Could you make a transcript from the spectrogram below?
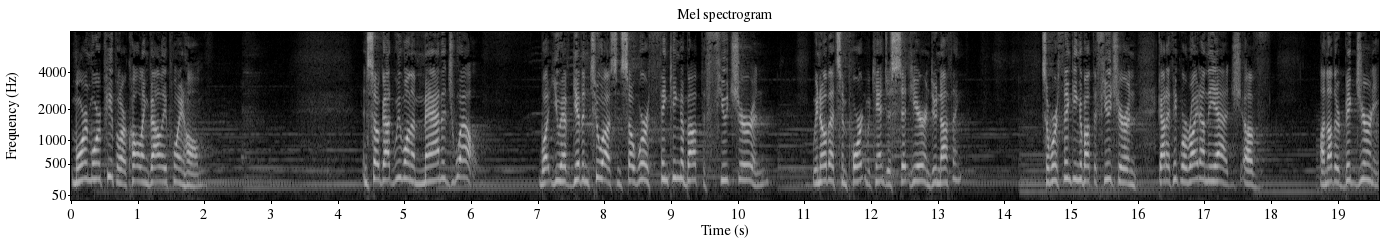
more and more people are calling Valley Point home. And so, God, we want to manage well what you have given to us. And so we're thinking about the future, and we know that's important. We can't just sit here and do nothing. So we're thinking about the future, and God, I think we're right on the edge of another big journey,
